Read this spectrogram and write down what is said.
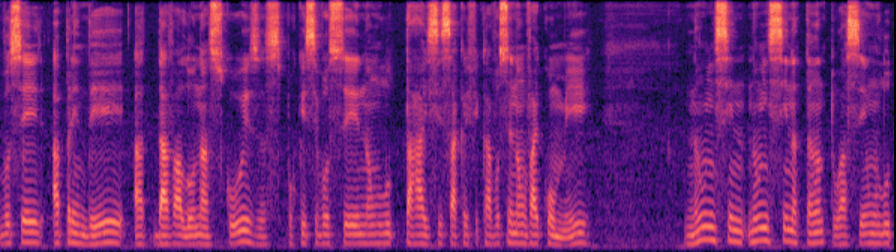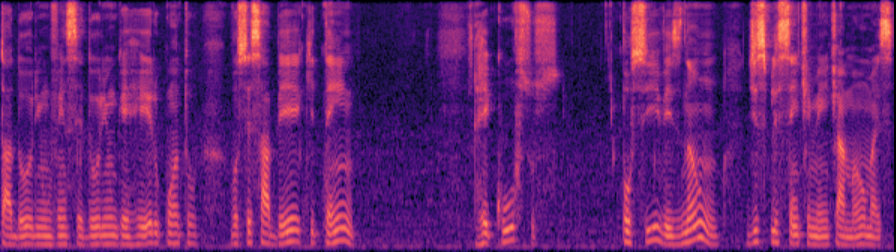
você aprender a dar valor nas coisas, porque se você não lutar e se sacrificar, você não vai comer. Não ensina, não ensina tanto a ser um lutador e um vencedor e um guerreiro quanto você saber que tem recursos possíveis, não displicentemente à mão, mas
